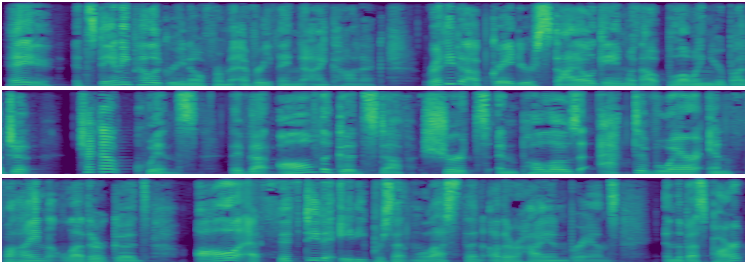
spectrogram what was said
Hey, it's Danny Pellegrino from Everything Iconic. Ready to upgrade your style game without blowing your budget? Check out Quince. They've got all the good stuff shirts and polos, activewear, and fine leather goods, all at 50 to 80% less than other high end brands. And the best part?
